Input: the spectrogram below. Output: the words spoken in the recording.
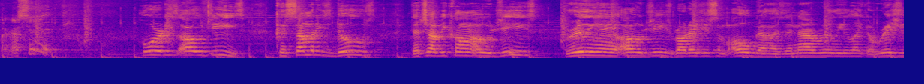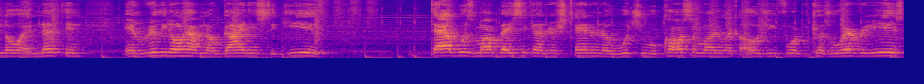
Like I said, who are these OGs? Because some of these dudes that y'all be calling OGs really ain't OGs, bro. They just some old guys. They're not really like original at nothing and really don't have no guidance to give. that was my basic understanding of what you would call somebody like an OG for because whoever it is,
